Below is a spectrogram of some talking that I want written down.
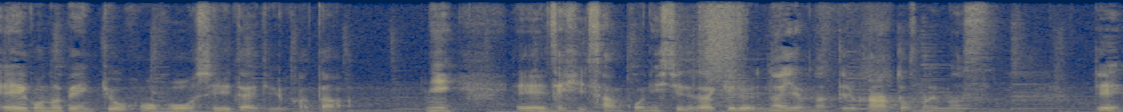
英語の勉強方法を知りたいという方に、えーぜひ参考にしていただける内容になっているかなと思います。で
